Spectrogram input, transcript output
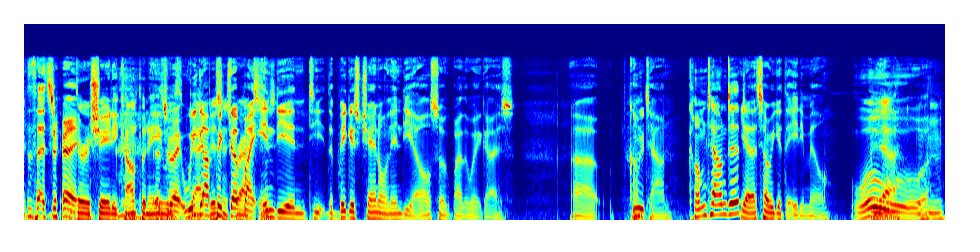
that that's right. they're a shady company. That's right. We got picked business up by practices. Indian, t- the biggest channel in India. Also, by the way, guys, uh, Cumtown. Cumtown did. Yeah, that's how we get the 80 mil. Whoa. Yeah. Mhm.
